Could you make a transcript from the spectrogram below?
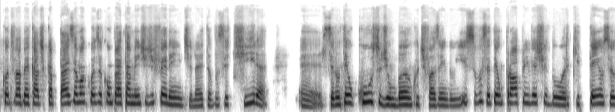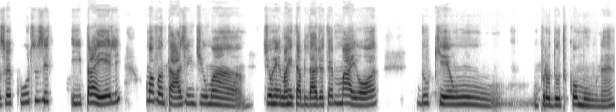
quando vai para o mercado de capitais é uma coisa completamente diferente, né? Então você tira, é, você não tem o custo de um banco te fazendo isso, você tem um próprio investidor que tem os seus recursos e, e para ele uma vantagem de uma, de uma rentabilidade até maior do que um, um produto comum, né?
